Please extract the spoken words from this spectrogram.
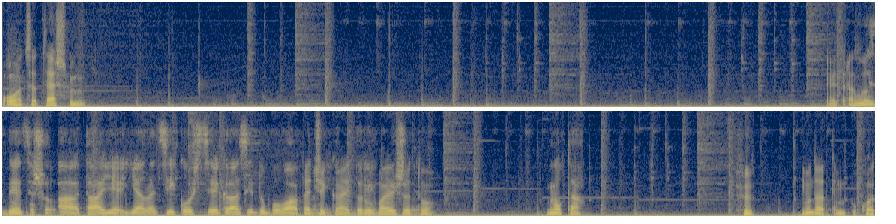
О, це теж Я відразу Мені здається, що. А, так, я, я на цій курсі якраз і добував. Та чекай, дорубай вже то. Ну так. Ну да, там по.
